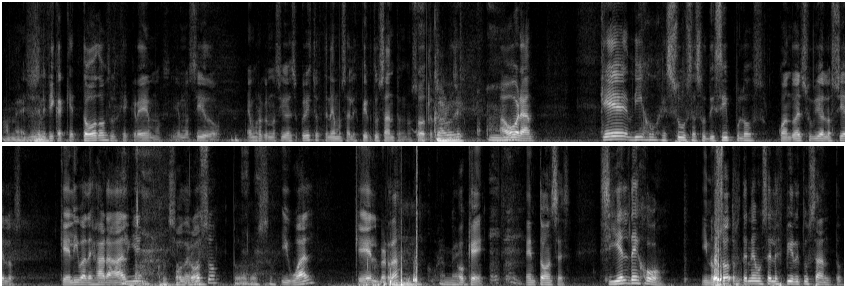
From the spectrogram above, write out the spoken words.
Amén. Eso significa que todos los que creemos y hemos sido, hemos reconocido a Jesucristo, tenemos al Espíritu Santo en nosotros. Claro que sí. Ahora, ¿qué dijo Jesús a sus discípulos cuando él subió a los cielos? Que él iba a dejar a alguien poderoso, Poderoso. igual que él, ¿verdad? Amén. Ok, entonces, si Él dejó y nosotros tenemos el Espíritu Santo,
